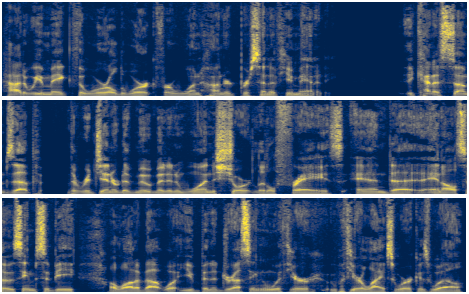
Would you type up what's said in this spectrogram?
how do we make the world work for 100% of humanity? It kind of sums up the regenerative movement in one short little phrase, and uh, and also seems to be a lot about what you've been addressing with your with your life's work as well.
